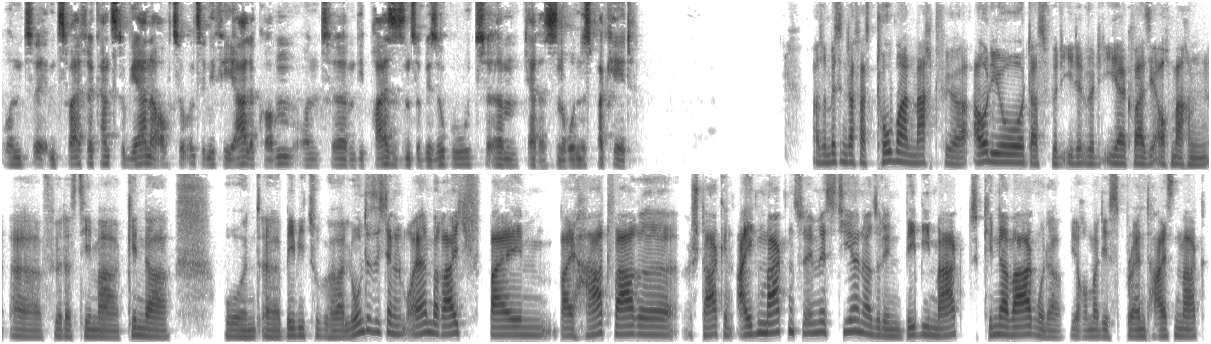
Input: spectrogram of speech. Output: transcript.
Und äh, im Zweifel kannst du gerne auch zu uns in die Filiale kommen und ähm, die Preise sind sowieso gut. Ähm, ja, das ist ein rundes Paket. Also ein bisschen das, was Thomann macht für Audio, das würdet ihr, würdet ihr quasi auch machen äh, für das Thema Kinder und äh, Babyzubehör. Lohnt es sich denn in eurem Bereich beim, bei Hardware stark in Eigenmarken zu investieren, also den Babymarkt, Kinderwagen oder wie auch immer das Brand heißen mag,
